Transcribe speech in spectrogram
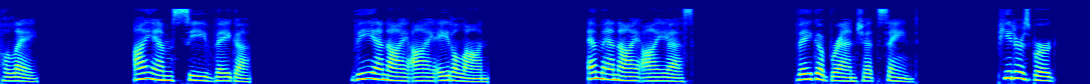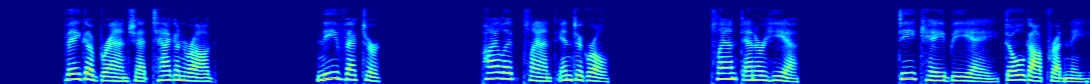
Palais IMC Vega. VNII Eidolon. MNIIS Vega branch at St. Petersburg. Vega branch at Taganrog. Ni Vector. Pilot Plant Integral. Plant Energia. DKBA Dolgoprudny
